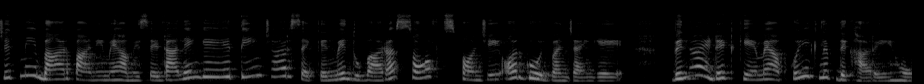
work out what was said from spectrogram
जितनी बार पानी में हम इसे डालेंगे ये तीन चार सेकेंड में दोबारा सॉफ्ट स्पॉन्जी और गोल बन जाएँगे। बिना एडिट किए मैं आपको ये क्लिप दिखा रही हूँ।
